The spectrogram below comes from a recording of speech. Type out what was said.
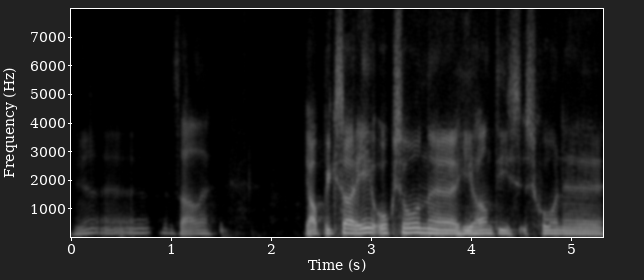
Ja, eh zalig. Ja, Pixar, hé, ook zo'n gigantisch schoon, eh,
